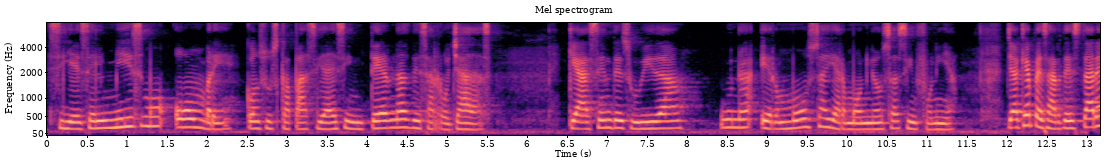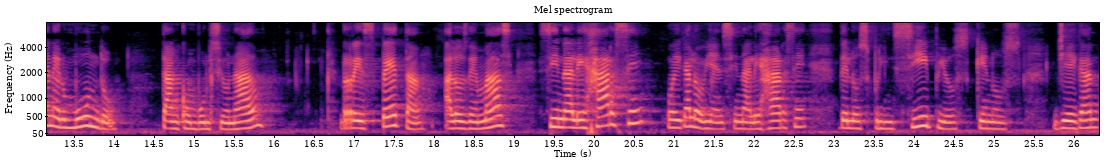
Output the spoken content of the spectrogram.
Si es el mismo hombre con sus capacidades internas desarrolladas que hacen de su vida una hermosa y armoniosa sinfonía, ya que a pesar de estar en el mundo tan convulsionado, respeta a los demás sin alejarse, óigalo bien, sin alejarse de los principios que nos llegan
